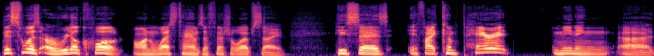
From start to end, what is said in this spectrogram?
this was a real quote on West Ham's official website. He says, "If I compare it, meaning uh,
